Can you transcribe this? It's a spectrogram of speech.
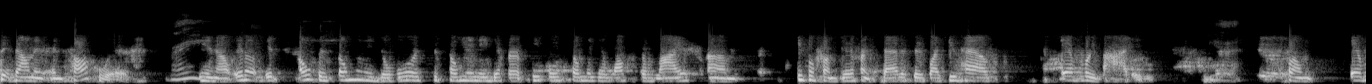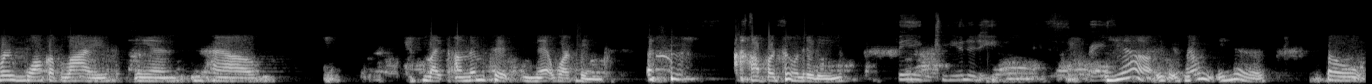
sit down and, and talk with. Right. You know, it it opens so many doors to so many different people, so many walks of life, um, people from different statuses. Like you have everybody yeah. from every walk of life, and you have like unlimited networking opportunities. Big community. Right? Yeah, it, it really is. So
